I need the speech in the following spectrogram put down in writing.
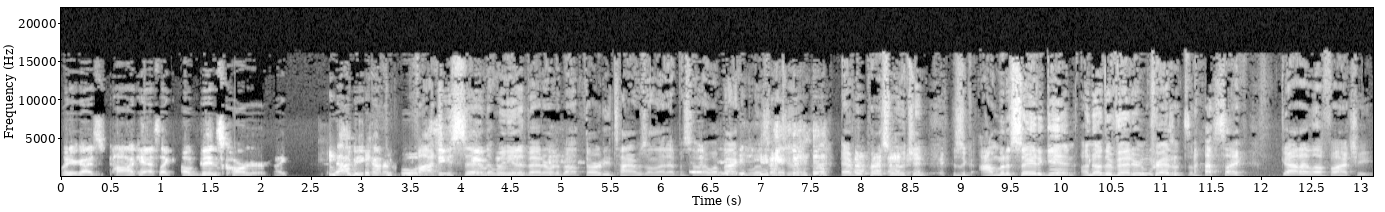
on your guys' podcast, like a Vince Carter. Like that'd be kind of cool. see said that we need a veteran about 30 times on that episode. I went back and listened to it. Every person mentioned, he's like, I'm going to say it again, another veteran presence. And I was like, God, I love Facci.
